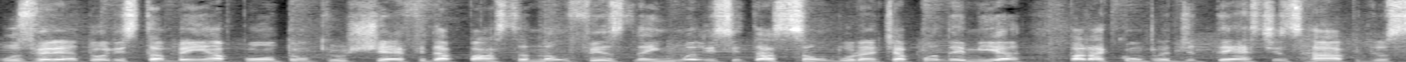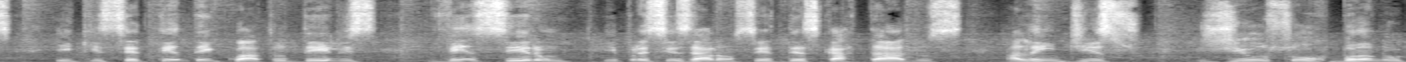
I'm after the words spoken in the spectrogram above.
Os vereadores também apontam que o chefe da pasta não fez nenhuma licitação durante a pandemia para a compra de testes rápidos e que 74 deles venceram e precisaram ser descartados. Além disso, Gilson Urbano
